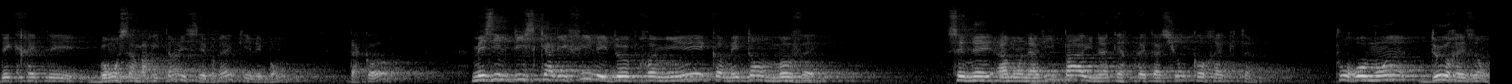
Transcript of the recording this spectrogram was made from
décrété bon samaritain, et c'est vrai qu'il est bon, d'accord, mais ils disqualifient les deux premiers comme étant mauvais. Ce n'est, à mon avis, pas une interprétation correcte, pour au moins deux raisons.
